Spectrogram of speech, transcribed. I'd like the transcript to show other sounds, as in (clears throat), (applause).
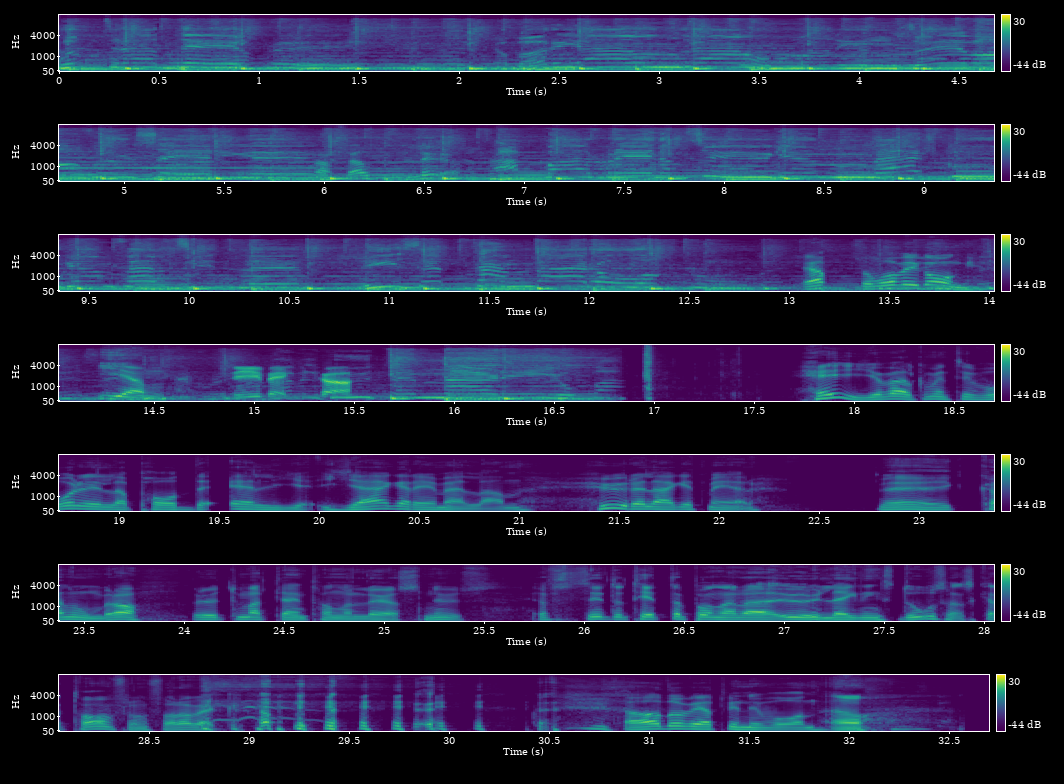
Huttrade och frös Jag började undra om man inte var för seriös Framförallt löv. Tappar redan sugen när skogen fällt sitt löv I september och oktober Ja, då var vi igång. Igen. Ny vecka. Hej och välkommen till vår lilla podd Älgjägare emellan. Hur är läget med er? Det är kanonbra. Förutom att jag inte har någon lösnus. Jag sitta och titta på den där urläggningsdosen. Ska jag ta den från förra veckan? (laughs) Ja, då vet vi nivån. ja.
